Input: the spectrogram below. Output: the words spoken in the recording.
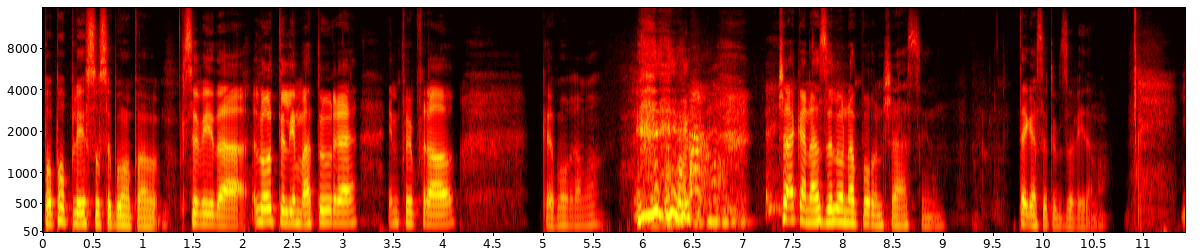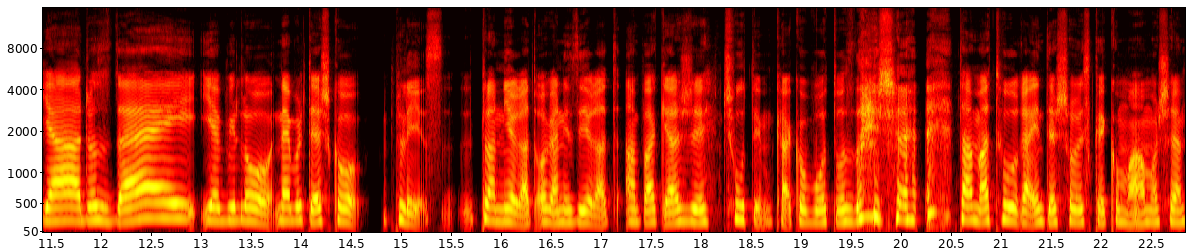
po plesu se bomo pa seveda lotili mature in priprav, ker moramo. Čaka nas zelo naporen čas in tega se tudi zavedamo. Ja, do zdaj je bilo najbolj težko ples planirati, organizirati, ampak jaz že čutim, kako bo to zdaj še ta matura in te šolske, ko imamo še.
